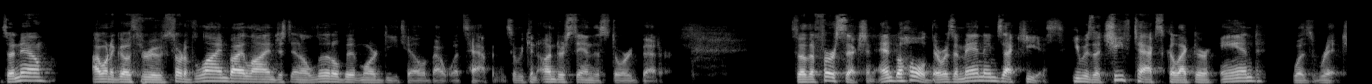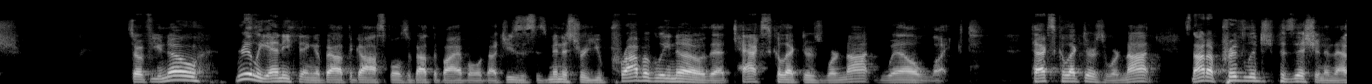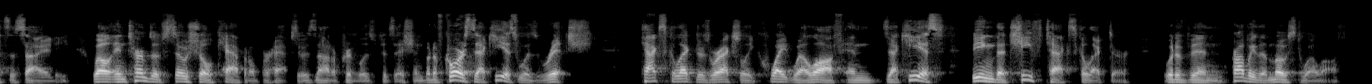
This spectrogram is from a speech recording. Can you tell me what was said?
So now I want to go through sort of line by line, just in a little bit more detail about what's happening so we can understand the story better. So the first section, and behold, there was a man named Zacchaeus. He was a chief tax collector and was rich. So if you know really anything about the gospels, about the Bible, about Jesus' ministry, you probably know that tax collectors were not well liked. Tax collectors were not, it's not a privileged position in that society. Well, in terms of social capital, perhaps it was not a privileged position. But of course, Zacchaeus was rich. Tax collectors were actually quite well off. And Zacchaeus, being the chief tax collector, would have been probably the most well off.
